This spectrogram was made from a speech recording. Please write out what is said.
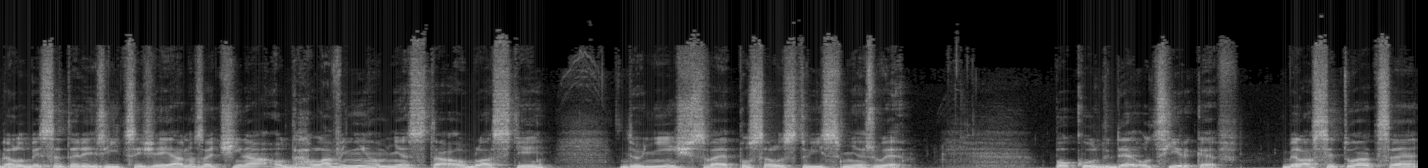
Dalo by se tedy říci, že Jan začíná od hlavního města oblasti, do níž své poselství směřuje. Pokud jde o církev, byla situace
